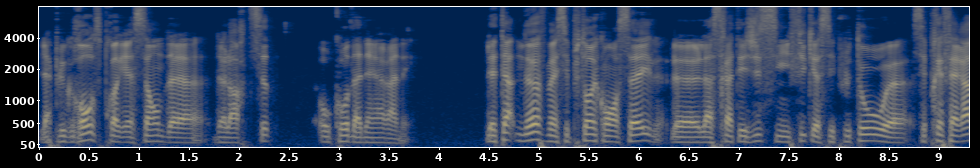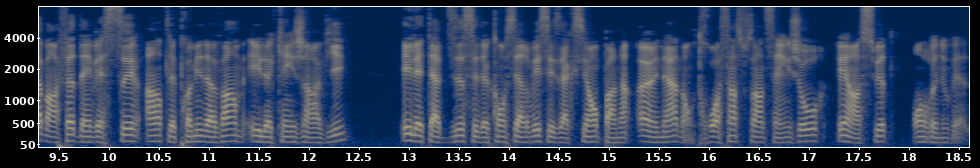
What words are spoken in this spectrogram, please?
la plus grosse progression de, de leur titre au cours de la dernière année. L'étape 9, ben, c'est plutôt un conseil. la stratégie signifie que c'est plutôt, euh, c'est préférable en fait d'investir entre le 1er novembre et le 15 janvier. Et l'étape 10, c'est de conserver ses actions pendant un an, donc 365 jours, et ensuite on renouvelle.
